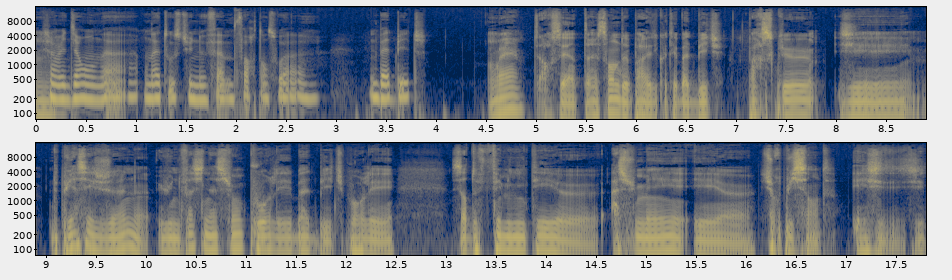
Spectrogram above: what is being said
Hmm. j'ai envie de dire, on a, on a tous une femme forte en soi, une bad bitch. Ouais, alors c'est intéressant de parler du côté bad bitch parce que j'ai depuis assez jeune eu une fascination pour les bad bitch, pour les sortes de féminité euh, assumée et euh, surpuissante. Et j'ai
